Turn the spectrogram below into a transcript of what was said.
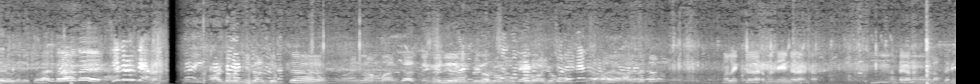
చేసారు మళ్ళీ ఎక్కువ కదా మన ఏం కదా అంట అంతగానో వాళ్ళు అబ్బాయి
